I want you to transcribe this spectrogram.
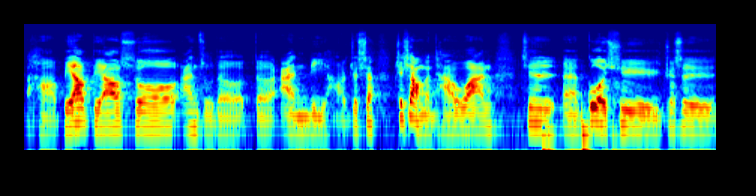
好，不要不要说安祖的的案例好，就像就像我们台湾，其实呃过去就是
